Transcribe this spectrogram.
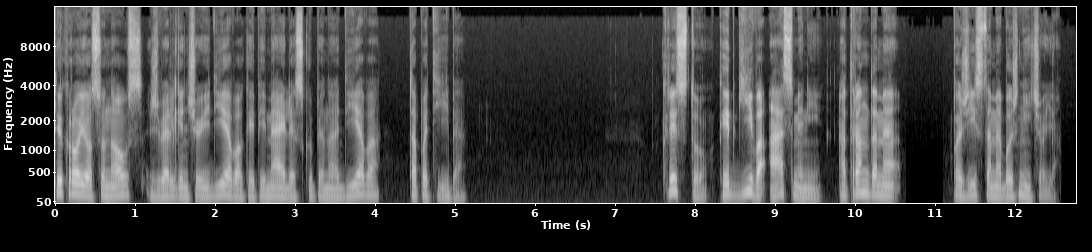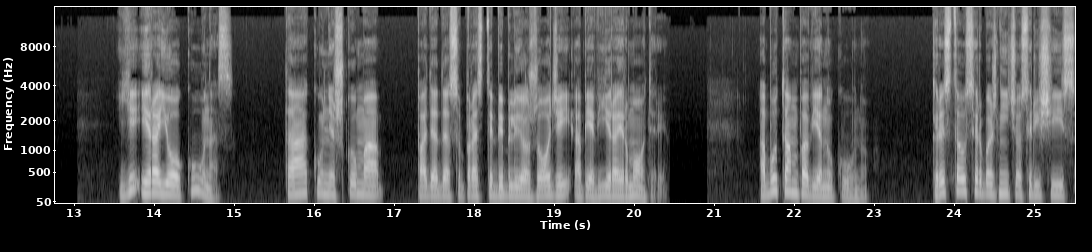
tikrojo sunaus, žvelgiančio į Dievą kaip į meilės kupiną Dievą, tapatybę. Kristų kaip gyvą asmenį atrandame, pažįstame bažnyčioje. Ji yra jo kūnas. Ta kūniškumą padeda suprasti Biblijos žodžiai apie vyrą ir moterį. Abu tampa vienu kūnu. Kristaus ir bažnyčios ryšys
